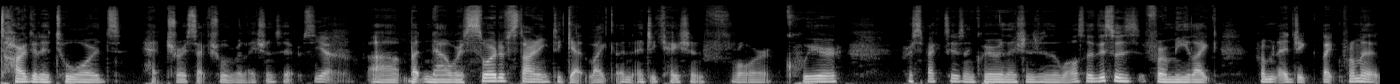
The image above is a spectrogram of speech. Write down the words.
targeted towards heterosexual relationships Yeah. uh, but now we're sort of starting to get like an education for queer perspectives and queer relationships as well. So this was for me like from an edu- like from a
